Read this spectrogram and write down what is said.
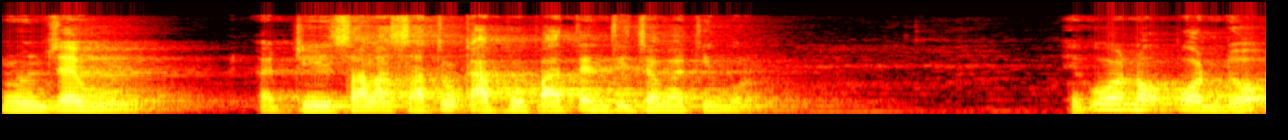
Nun di salah satu kabupaten di Jawa Timur. Iku ana pondok.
